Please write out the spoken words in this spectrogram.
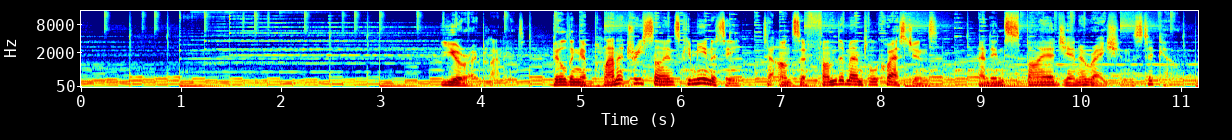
Europlanet, building a planetary science community to answer fundamental questions and inspire generations to come.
